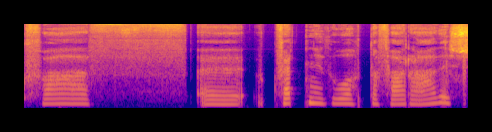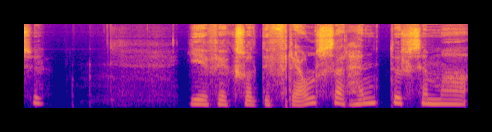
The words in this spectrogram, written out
hvað, uh, hvernig þú átt að fara að þessu. Ég fekk svolítið frjálsar hendur sem að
